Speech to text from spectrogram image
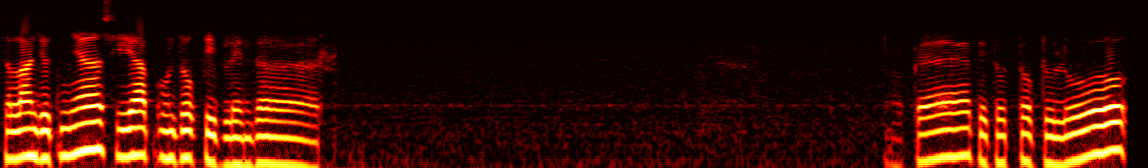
Selanjutnya siap untuk di blender. Oke ditutup dulu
